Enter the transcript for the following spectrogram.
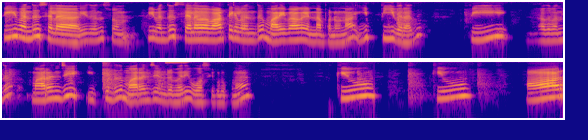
பி வந்து சில இது வந்து பி வந்து சில வார்த்தைகள் வந்து மறைவாக என்ன பண்ணுன்னா இப்பி வராது. பி அது வந்து மறைஞ்சு இப்புன்றது மறைஞ்சுன்ற மாதிரி ஓசை கொடுக்கணும். Q Q R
